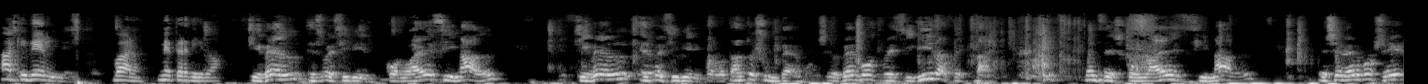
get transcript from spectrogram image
Ah, Kibel. Bueno, me he perdido. Kibel es recibir. Con la E final, Kibel es recibir, y por lo tanto es un verbo. Es el verbo recibir, aceptar. Entonces, con la E final, ese verbo se,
